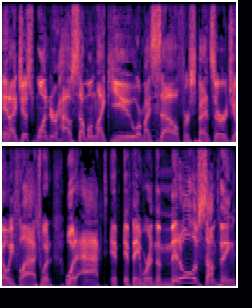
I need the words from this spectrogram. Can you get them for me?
and I just wonder how someone like you or myself or Spencer or Joey Flash would would act if, if they were in the middle of something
